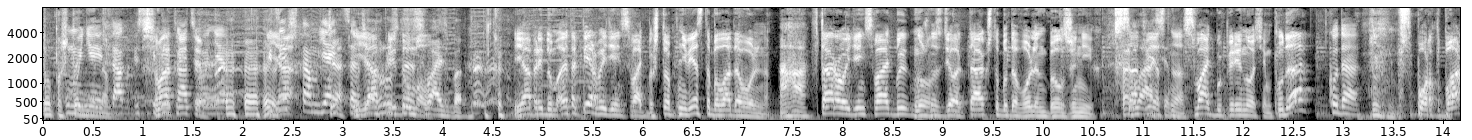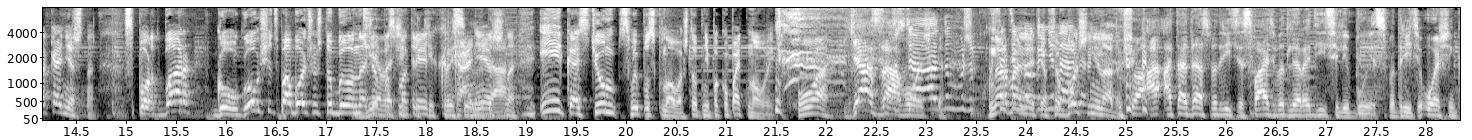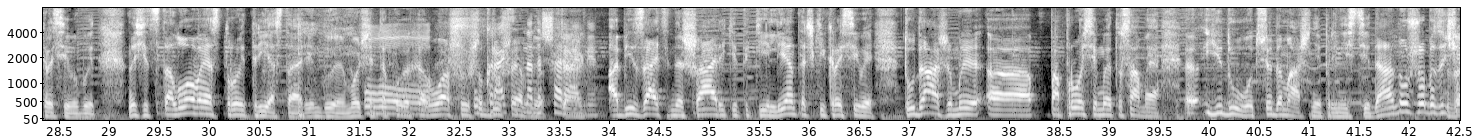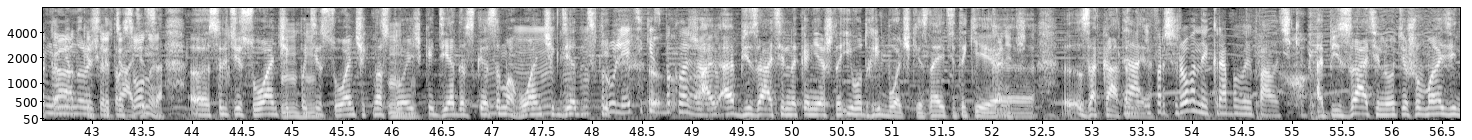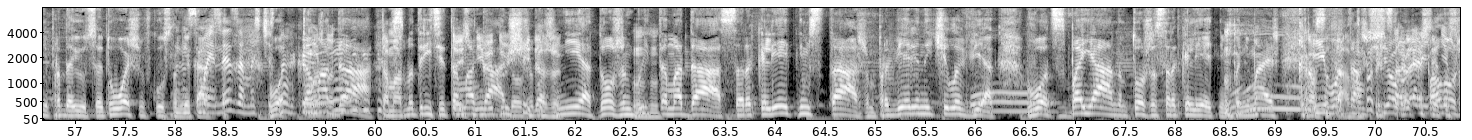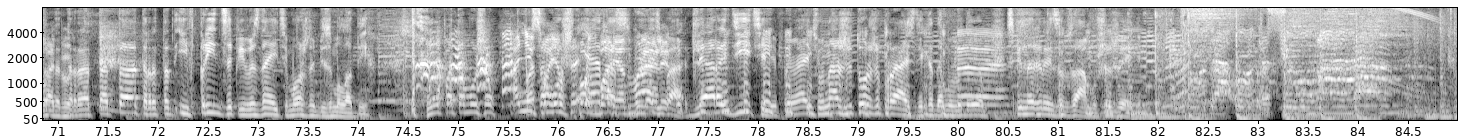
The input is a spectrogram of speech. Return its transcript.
Ну, по У меня и штанинам. так без Смотрите. перекатывания. Где Я- ж там яйца? у тебя Я грустная придумал. свадьба. Я придумал. Это первый день свадьбы, чтобы невеста была довольна. Ага. Второй день свадьбы нужно сделать так, чтобы доволен был жених. Согласен. Соответственно, свадьбу переносим куда? Куда? В спортбар, конечно. Спортбар, гоу-гоущиц побольше, чтобы было на что Девочек посмотреть. таких красивых, конечно. И костюм с выпускного, чтобы не покупать новый. О, я за, Слушайте, а, Вовочка. ну, мужик, кстати, Нормальная много тема, не все, надо. больше не надо. Все, а, а тогда, смотрите, свадьба для родителей будет. Смотрите, очень красиво будет. Значит, столовая строй треста арендуем. Очень О, такую хорошую, чтобы украсить душевную. надо шарами. Обязательно шарики такие, ленточки красивые. Туда же мы э, попросим эту самое э, еду вот все домашнее принести, да? Ну, чтобы зачем нам Закатки, немножечко сальтисоны? тратиться? Э, сальтисончик, патиссончик, настоечка дедовская, самогончик дедовский. Рулетики с баклажаном. Э, Обязательно, конечно. И вот грибочки, знаете, такие э, Конечно. э, Да, закатанные. и фаршированные крабовые палочки. Обязательно. Вот те, что в магазине продаются. Это очень вкусно, Ну, мне с кажется. майонезом и с Вот, чесноком. Тамада. Томат- Смотрите, то есть не тамада ведущий должен даже? быть. Нет, должен быть тамада с 40-летним стажем, проверенный человек. Вот, с баяном тоже 40-летним, понимаешь? И Красота, вот там Маша. все Представляешь как эти положено. свадьбы? Тра-та-та, тра-та. И, в принципе, вы знаете, можно без молодых. Ну, потому что, Они потому что спортбаре это отгуляли. свадьба для родителей, понимаете? У нас же тоже праздник, когда мы выдаем спиногрызов замуж и женим.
